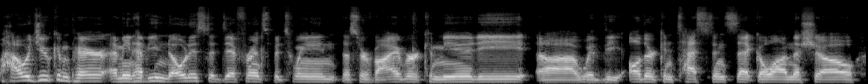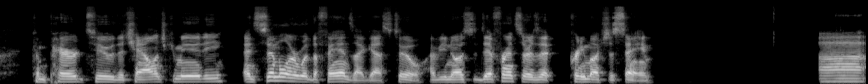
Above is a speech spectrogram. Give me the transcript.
how would you compare? I mean, have you noticed a difference between the Survivor community uh, with the other contestants that go on the show compared to the challenge community? And similar with the fans, I guess, too. Have you noticed a difference or is it pretty much the same? Uh,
